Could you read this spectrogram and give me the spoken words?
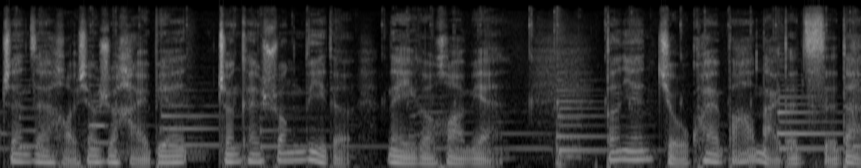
站在好像是海边，张开双臂的那一个画面。当年九块八买的磁带，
